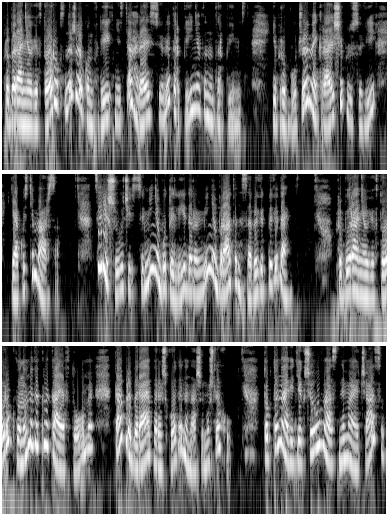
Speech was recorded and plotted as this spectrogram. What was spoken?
Прибирання у вівторок знижує конфліктність, агресію, нетерпіння та нетерпімість і пробуджує найкращі плюсові якості Марса. Це рішучість, це вміння бути лідером, вміння брати на себе відповідальність. Прибирання у вівторок воно не викликає втоми та прибирає перешкоди на нашому шляху. Тобто, навіть якщо у вас немає часу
